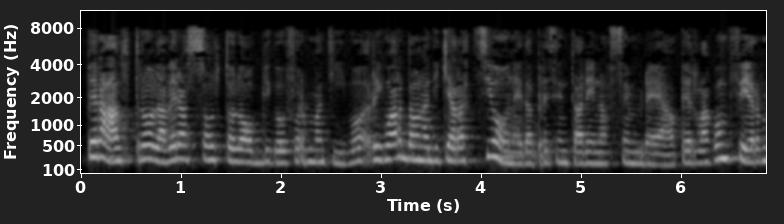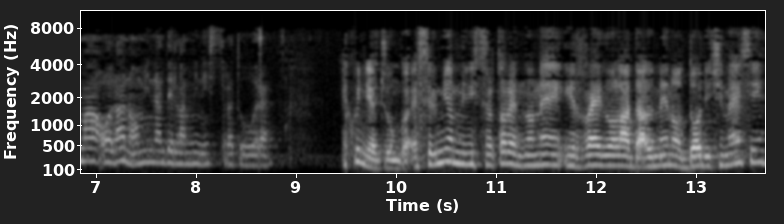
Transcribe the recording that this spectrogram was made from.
Peraltro, l'aver assolto l'obbligo formativo riguarda una dichiarazione da presentare in assemblea per la conferma o la nomina dell'amministratore. E quindi aggiungo, e se il mio amministratore non è in regola da almeno 12 mesi?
